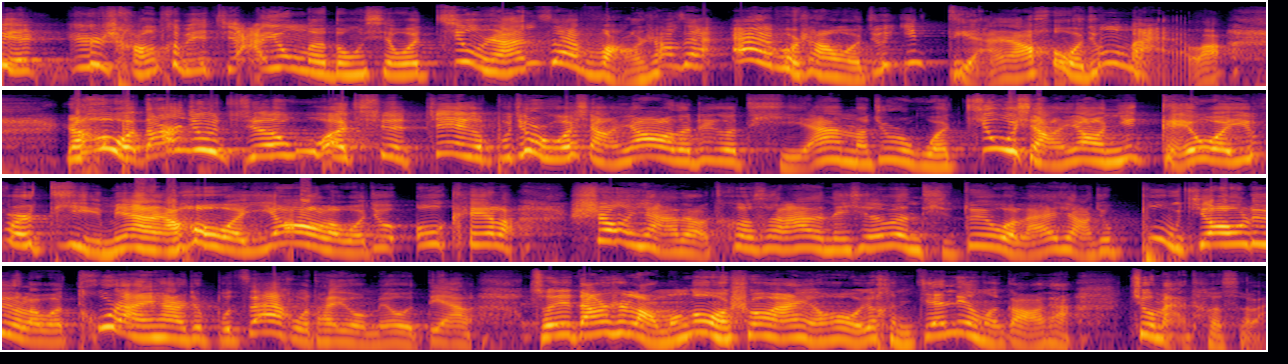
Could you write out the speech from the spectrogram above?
别日常、特别家用的东西，我竟然在网上在 app 上我就一点，然后我就买了。然后我当时就觉得，我去，这个不就是我想要的这个体验吗？就是我就想要你给我一份体面，然后我要了，我就 OK 了。剩下的特斯拉的那些问题，对于我来讲就不焦虑了。我突然一下就不在乎它有没有电了。所以当时老蒙跟我说完以后，我就很坚定的告诉他，就买特斯拉。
